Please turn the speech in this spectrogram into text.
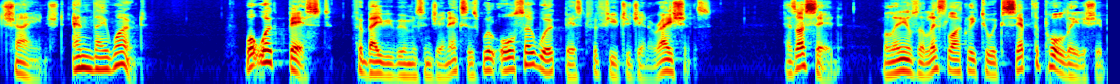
changed, and they won't. What worked best for baby boomers and Gen Xers will also work best for future generations. As I said, millennials are less likely to accept the poor leadership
